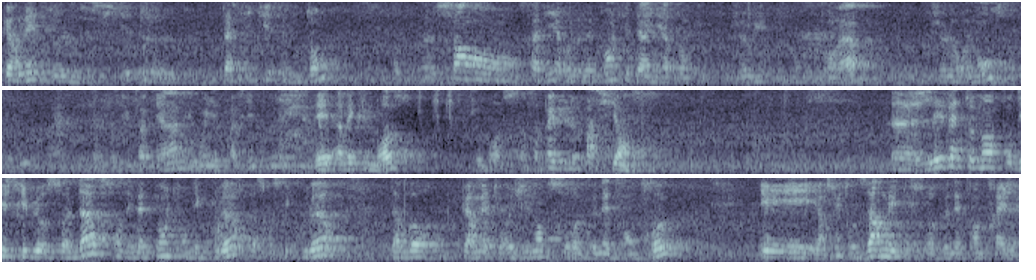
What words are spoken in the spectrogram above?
permet de, plastiquer ces boutons euh, sans salir le vêtement qui est derrière. Donc je mets ce bouton là, je le remonte, je ne suis pas bien là, mais vous voyez le principe, et avec une brosse, je brosse. Ça s'appelle une patience. Euh, les vêtements qu'on distribue aux soldats sont des vêtements qui ont des couleurs, parce que ces couleurs, d'abord, permettent aux régiments de se reconnaître entre eux, et ensuite aux armées de se reconnaître entre elles.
